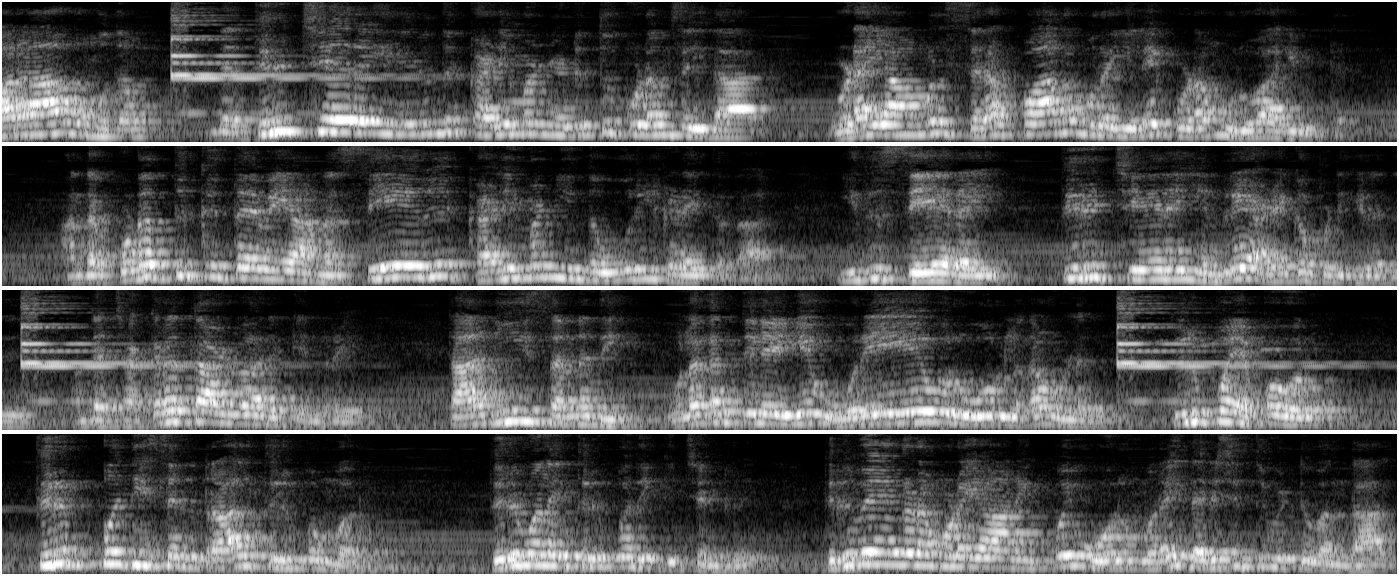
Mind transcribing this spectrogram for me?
ஆறா அமுதம். இந்த திருச்சேரையிலிருந்து களிமண் எடுத்து குடம் செய்தார். உடையாமல் சிறப்பான முறையிலே குடம் உருவாகிவிட்டது. அந்த குடத்துக்கு தேவையான சேறு களிமண் இந்த ஊரில் கிடைத்ததால் இது சேரை திருச்சேரை என்றே அழைக்கப்படுகிறது. அந்த சக்கரத்தாழ்வாருக்கென்றே தனி சன்னதி. உலகத்திலேயே ஒரே ஒரு ஊர்ல தான் உள்ளது. திருப்பம் எப்போ வரும்? திருப்பதி சென்றால் திருப்பம் வரும். திருமலை திருப்பதிக்கு சென்று திருவேங்கடமுடையானை போய் ஒரு முறை தரிசித்து விட்டு வந்தால்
